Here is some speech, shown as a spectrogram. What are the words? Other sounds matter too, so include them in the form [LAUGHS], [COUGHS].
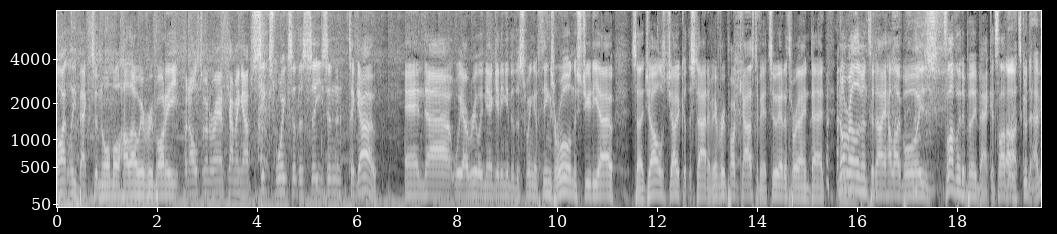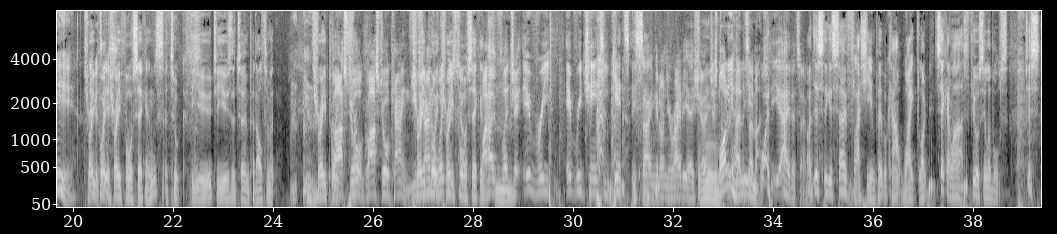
slightly back to normal. Hello, everybody. Penultimate round coming up. Six weeks of the season to go. And uh, we are really now getting into the swing of things. We're all in the studio. So, Joel's joke at the start of every podcast about two out of three ain't bad. Not relevant today. Hello, boys. It's lovely to be back. It's lovely. Oh, it's good to have you here. Three point three four seconds it took for you to use the term penultimate. [CLEARS THROAT] Three point Glass jaw, glass jaw Caine. You've Three shown a point weakness three to four it. seconds. I hope Mm. Fletcher every every chance he gets is [LAUGHS] saying it on your radio show. Just Why do you hate it so much? Why do you hate it so much? I just think it's so flashy and people can't wait. Like second last, fewer syllables. Just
